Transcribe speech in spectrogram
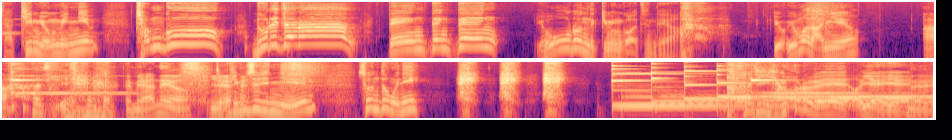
자 김용민님 전국 노래자랑 땡땡땡 요런 느낌인 것 같은데요. 요 요 맛 아니에요? 아 예. 애매하네요. 자 예. 김수진님 손동훈이 헤이 헤이 헤이. 아니 이거를 왜 예예. 예. 네.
